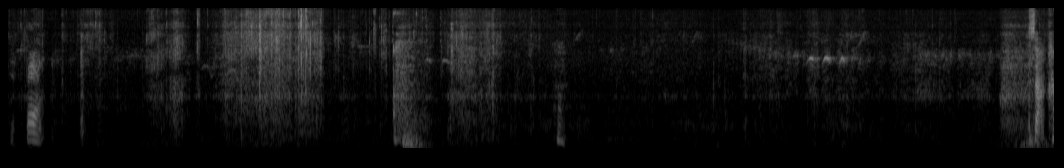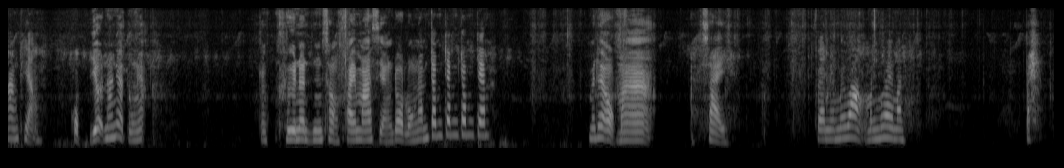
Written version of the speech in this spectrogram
เห็ดแป้งสะข้างเถียงกบเยอะนะเนี่ยตรงเนี้ยกลางคืนน่ะส่องไฟมาเสียงโดดลงน้ำจ้ำจ้ำจ้ำจ้ำไม่ได้ออกมาใส่ แฟนยังไม่ว่างมันเมื่อยมัน ไปไป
